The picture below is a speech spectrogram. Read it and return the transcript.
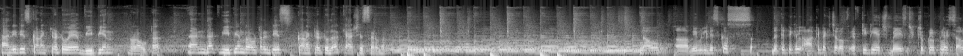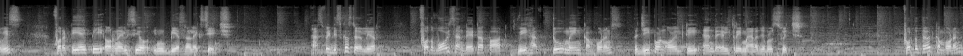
and it is connected to a vpn router and that vpn router it is connected to the cache server Now uh, we will discuss the typical architecture of FTTH based triple play service for a TIP or an LCO in BSNL Exchange. As we discussed earlier, for the voice and data part, we have two main components, the GPON OLT and the L3 manageable switch. For the third component,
